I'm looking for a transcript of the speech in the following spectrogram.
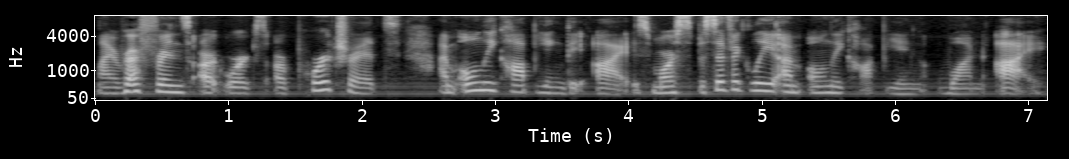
my reference artworks are portraits, I'm only copying the eyes. More specifically, I'm only copying one eye.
